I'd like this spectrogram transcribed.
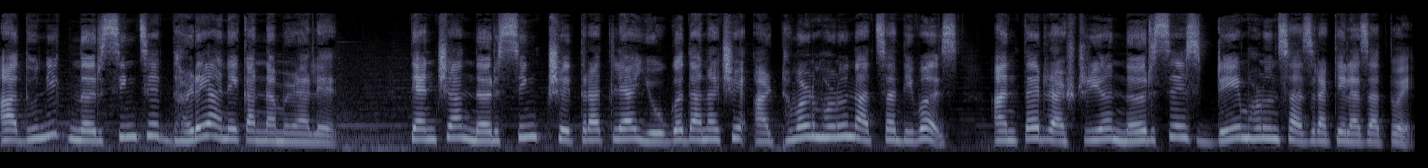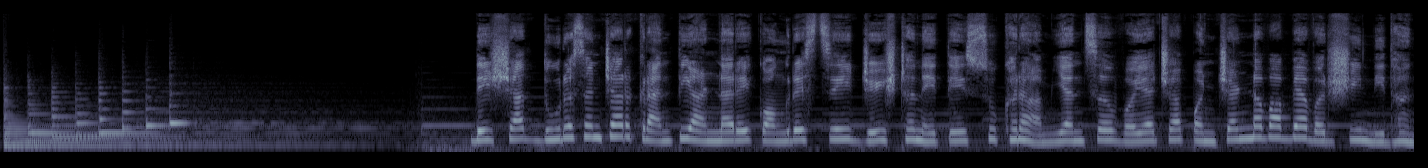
आधुनिक नर्सिंगचे धडे अनेकांना मिळाले आहेत. त्यांच्या नर्सिंग क्षेत्रातल्या योगदानाची आठवण म्हणून आजचा दिवस आंतरराष्ट्रीय नर्सेस डे म्हणून साजरा केला जातोय. देशात दूरसंचार क्रांती आणणारे काँग्रेसचे ज्येष्ठ नेते सुखराम यांचं वयाच्या पंच्याण्णवाव्या वर्षी निधन.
